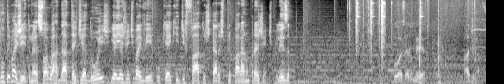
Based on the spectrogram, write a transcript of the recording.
não tem mais jeito, né? É só aguardar até dia 2 e aí a gente vai ver o que é que de fato os caras prepararam pra gente, beleza? Boa 06. Padrão.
